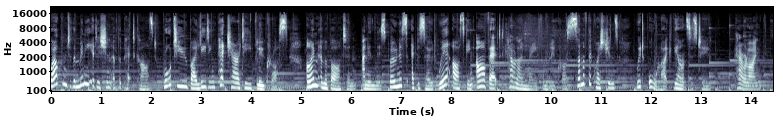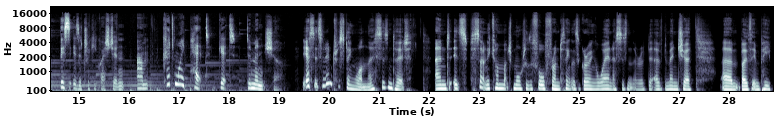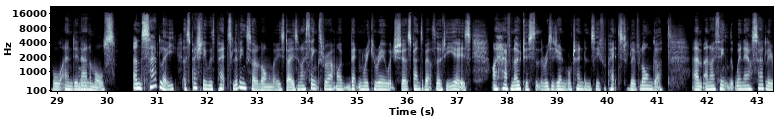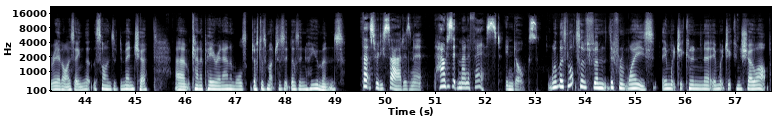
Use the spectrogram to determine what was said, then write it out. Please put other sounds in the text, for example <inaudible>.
welcome to the mini edition of the Petcast, brought to you by leading pet charity Blue Cross. I'm Emma Barton, and in this bonus episode, we're asking our vet, Caroline Reay from Blue Cross, some of the questions we'd all like the answers to. Caroline, this is a tricky question. Um, could my pet get dementia? Yes, it's an interesting one, this, isn't it? And it's certainly come much more to the forefront. I think there's a growing awareness, isn't there, of, of dementia um, both in people and in mm. animals. And sadly, especially with pets living so long these days, and I think throughout my veterinary career, which uh, spans about 30 years, I have noticed that there is a general tendency for pets to live longer. Um, and I think that we're now sadly realizing that the signs of dementia um, can appear in animals just as much as it does in humans. That's really sad, isn't it? How does it manifest in dogs? Well, there's lots of um, different ways in which it can uh, in which it can show up,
